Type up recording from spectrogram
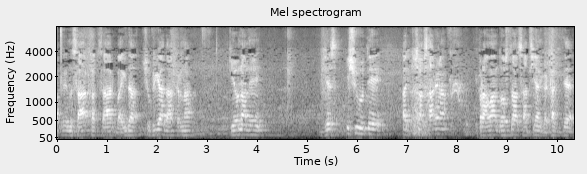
اپنے نثار خفسار بھائی دا شکریہ ادا کرنا کہ انہوں نے جس ایشو تے اج تساں سارے پراواں دوستاں ساتھیاں اکٹھا کیتا ہے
